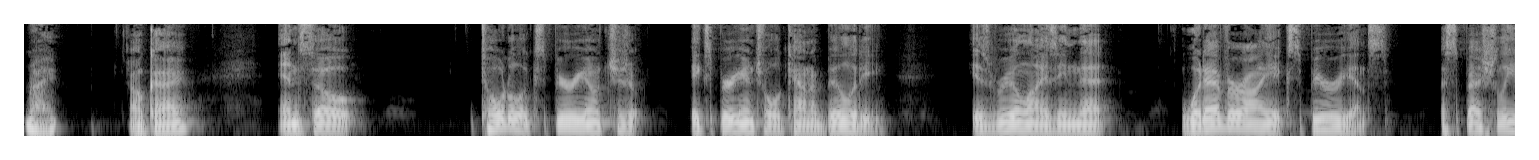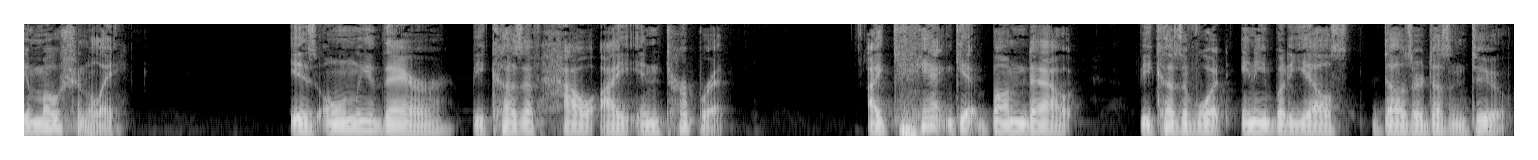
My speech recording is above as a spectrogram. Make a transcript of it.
Right. Okay. And so total experiential, experiential accountability is realizing that whatever I experience, especially emotionally, is only there because of how I interpret. I can't get bummed out because of what anybody else does or doesn't do.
